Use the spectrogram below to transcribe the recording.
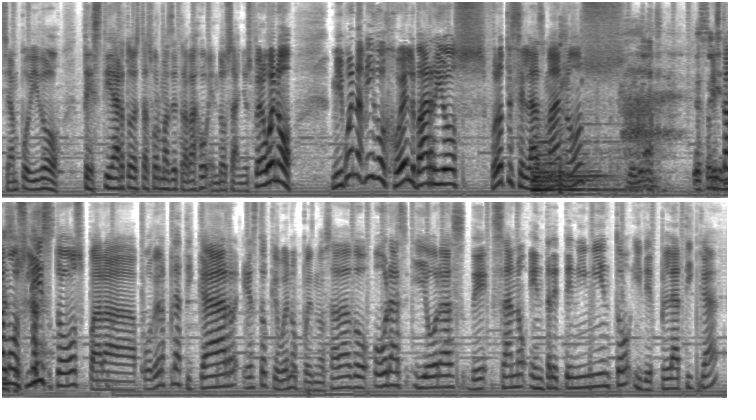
se han podido testear todas estas formas de trabajo en dos años. Pero bueno, mi buen amigo Joel Barrios, frótese las manos. Estamos listos para poder platicar esto que, bueno, pues nos ha dado horas y horas de sano entretenimiento y de plática.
